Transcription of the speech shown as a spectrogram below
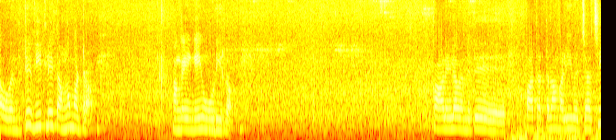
அவள் வந்துட்டு வீட்லேயே தங்க மாட்டான் அங்கே எங்கேயும் ஓடிடுறான் காலையில் வந்துட்டு பாத்திரத்தெல்லாம் கழுவி வச்சாச்சு.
